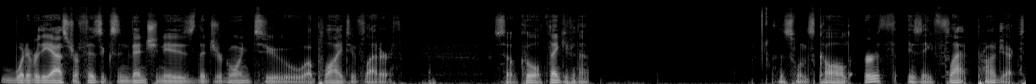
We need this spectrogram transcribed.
whatever the astrophysics invention is that you're going to apply to flat Earth. So cool. Thank you for that. This one's called Earth is a Flat Project.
